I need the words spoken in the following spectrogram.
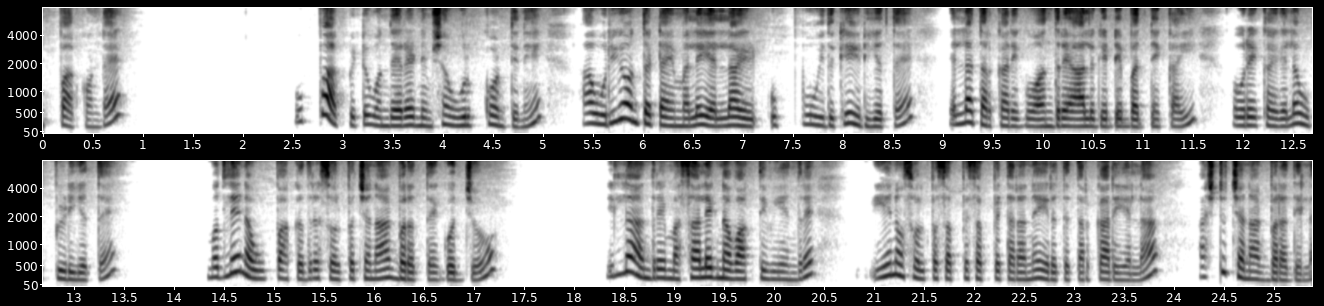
ಉಪ್ಪು ಹಾಕ್ಕೊಂಡೆ ಉಪ್ಪು ಹಾಕ್ಬಿಟ್ಟು ಒಂದೆರಡು ನಿಮಿಷ ಹುರ್ಕೊತೀನಿ ಆ ಉರಿಯುವಂಥ ಟೈಮಲ್ಲೇ ಎಲ್ಲ ಉಪ್ಪು ಇದಕ್ಕೆ ಹಿಡಿಯುತ್ತೆ. ಎಲ್ಲ ತರಕಾರಿಗೂ ಅಂದರೆ ಆಲೂಗೆಡ್ಡೆ, ಬದನೆಕಾಯಿ, ಅವರೆಕಾಯಿಗೆಲ್ಲ ಉಪ್ಪು ಹಿಡಿಯುತ್ತೆ. ಮೊದಲೇ ನಾವು ಉಪ್ಪು ಹಾಕಿದ್ರೆ ಸ್ವಲ್ಪ ಚೆನ್ನಾಗಿ ಬರುತ್ತೆ ಗೊಜ್ಜು. ಇಲ್ಲ ಅಂದರೆ ಮಸಾಲೆಗೆ ನಾವು ಹಾಕ್ತೀವಿ ಅಂದರೆ ಏನೋ ಸ್ವಲ್ಪ ಸಪ್ಪೆ ಸಪ್ಪೆ ಥರನೇ ಇರುತ್ತೆ ತರಕಾರಿ ಎಲ್ಲ. ಅಷ್ಟು ಚೆನ್ನಾಗಿ ಬರೋದಿಲ್ಲ.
